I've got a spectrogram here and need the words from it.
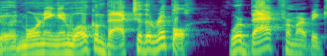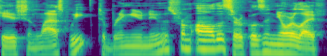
Good morning and welcome back to The Ripple. We're back from our vacation last week to bring you news from all the circles in your life.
